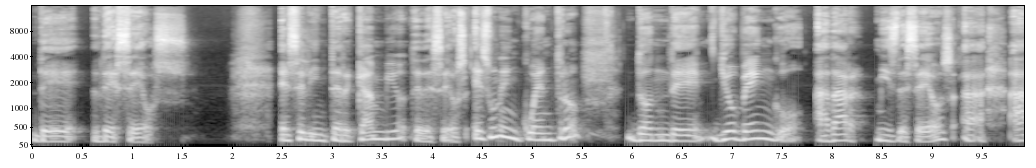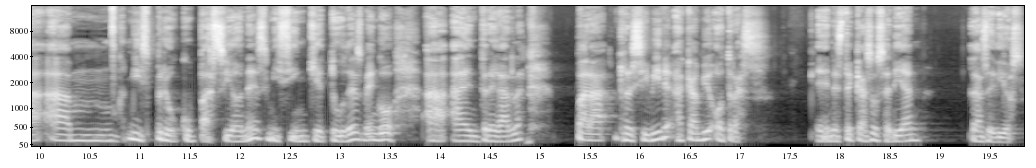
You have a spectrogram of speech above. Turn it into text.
de deseos es el intercambio de deseos. Es un encuentro donde yo vengo a dar mis deseos, a, mm, mis preocupaciones, mis inquietudes, vengo a, a entregarlas para recibir a cambio otras. En este caso serían las de Dios.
